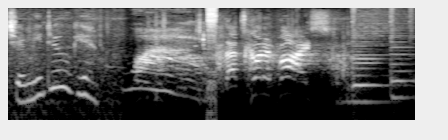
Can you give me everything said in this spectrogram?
Jimmy Dugan. Wow. That's good advice.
